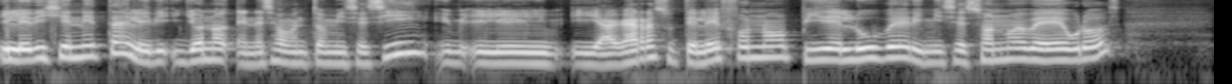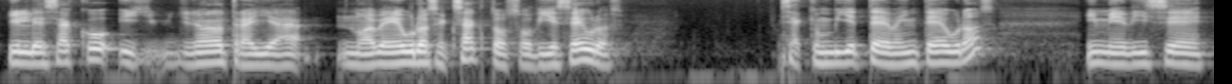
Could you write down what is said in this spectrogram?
Y le dije, neta, le di, yo no, en ese momento me dice, sí, y, agarra su teléfono, pide el Uber y me dice, son 9 euros. Y le saco, y yo no traía 9 euros exactos o 10 euros. Saqué un billete de 20 euros y me dice,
